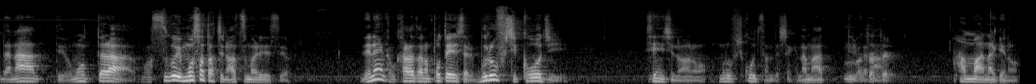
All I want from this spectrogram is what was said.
だなって思ったらすごい猛者たちの集まりですよでね体のポテンシャル室伏浩二選手のあの室伏浩二さんでしたっけ名前合ってるかな、うんハンマー投げの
